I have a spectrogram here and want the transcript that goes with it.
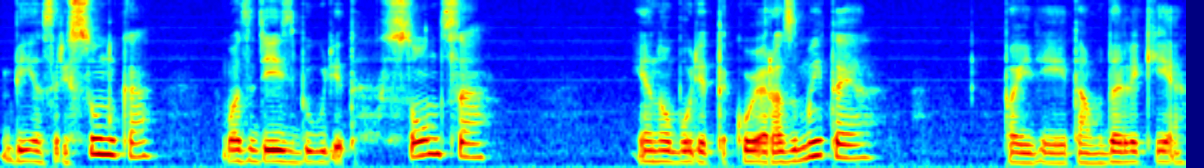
без рисунка. Вот здесь будет солнце, и оно будет такое размытое. По идее, там вдалеке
